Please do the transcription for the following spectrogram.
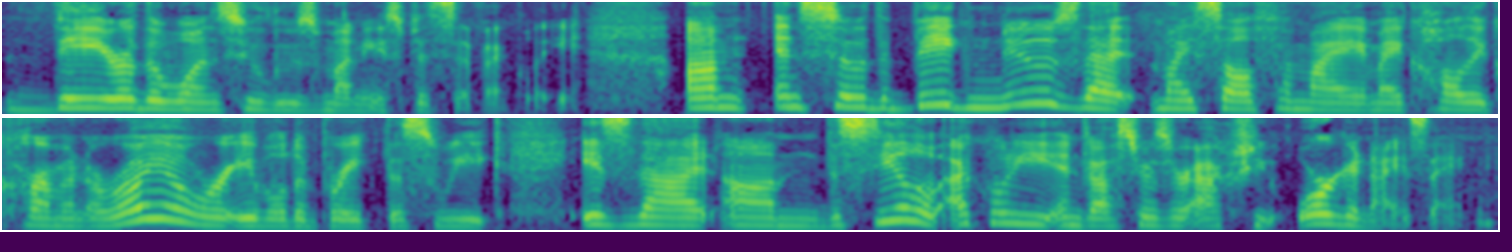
they are the ones who lose money specifically. Um, and so the big news that myself and my, my colleague Carmen Arroyo were able to break this week is that um, the CLO equity investors are actually organizing.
